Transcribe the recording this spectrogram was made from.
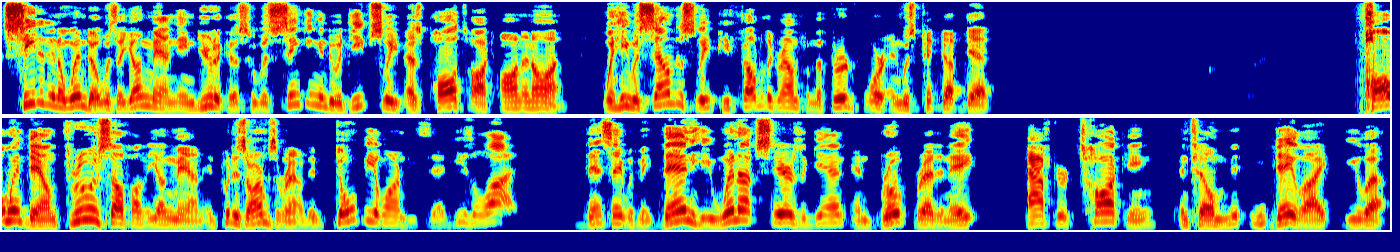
Seated in a window was a young man named Eutychus who was sinking into a deep sleep as Paul talked on and on. When he was sound asleep, he fell to the ground from the third floor and was picked up dead. Paul went down, threw himself on the young man, and put his arms around him. Don't be alarmed, he said. He's alive. Then say it with me. Then he went upstairs again and broke bread and ate. After talking until daylight, he left.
